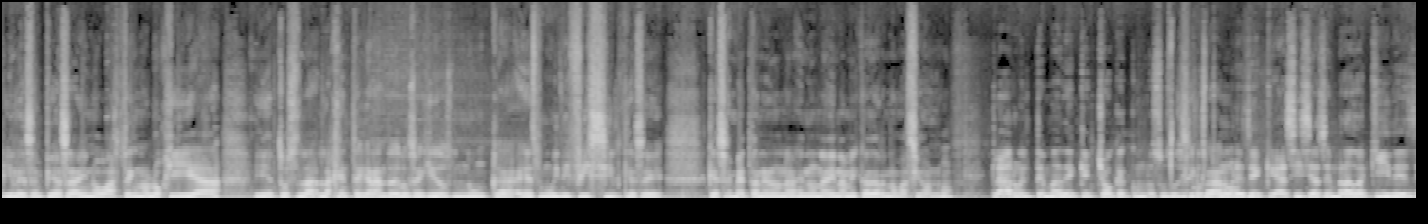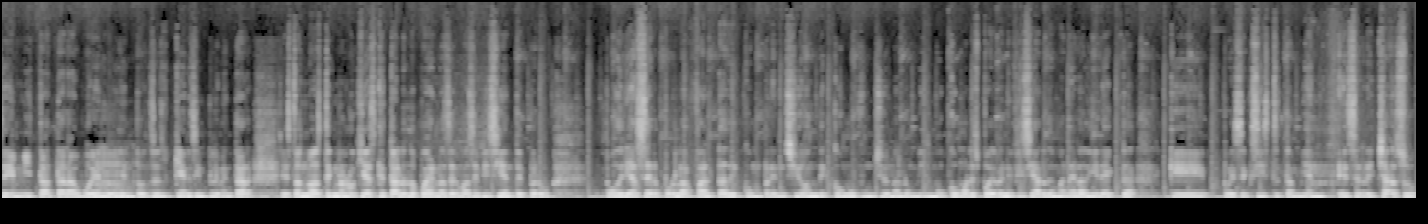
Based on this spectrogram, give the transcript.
y les empieza a innovar tecnología y entonces la, la, gente grande de los ejidos nunca es muy difícil que se que se metan en una en una dinámica de renovación, ¿no? Claro, el tema de que choca con los usos y costumbres, de que así se ha sembrado aquí desde mi tatarabuelo y entonces quieres implementar estas nuevas tecnologías que tal vez lo pueden hacer más eficiente, pero podría ser por la falta de comprensión de cómo funciona lo mismo, cómo les puede beneficiar de manera directa, que pues existe también ese rechazo.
